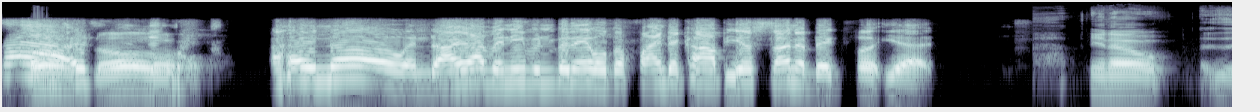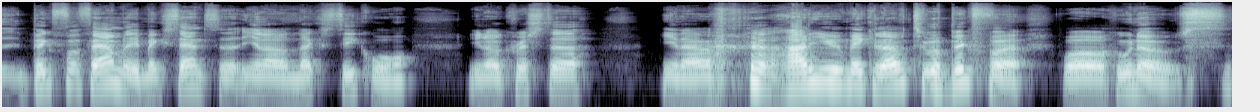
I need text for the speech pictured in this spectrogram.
god! Oh no! I know, and I haven't even been able to find a copy of Son of Bigfoot yet. You know, Bigfoot Family makes sense. Uh, you know, next sequel. You know, Krista. You know, how do you make love to a Bigfoot? Well, who knows?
